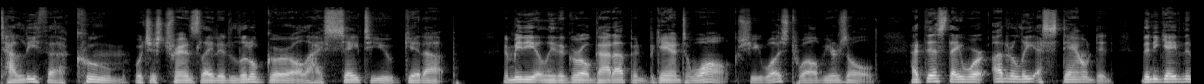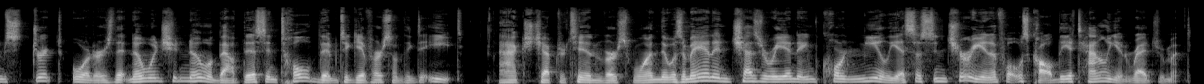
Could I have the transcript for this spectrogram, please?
Talitha cum, which is translated, little girl, I say to you, get up. Immediately the girl got up and began to walk. She was twelve years old. At this they were utterly astounded. Then he gave them strict orders that no one should know about this and told them to give her something to eat. Acts chapter 10 verse 1, there was a man in Caesarea named Cornelius, a centurion of what was called the Italian regiment.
